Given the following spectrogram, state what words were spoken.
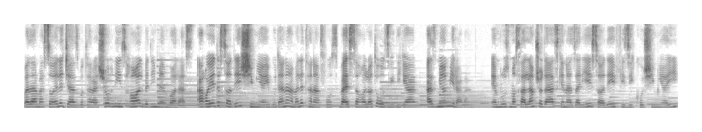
و در مسائل جذب و ترشح نیز حال بدین منوال است. عقاید ساده شیمیایی بودن عمل تنفس و استحالات عضوی دیگر از میان می‌روند. امروز مسلم شده است که نظریه ساده فیزیک و شیمیایی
